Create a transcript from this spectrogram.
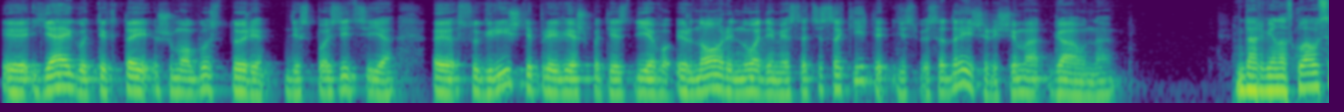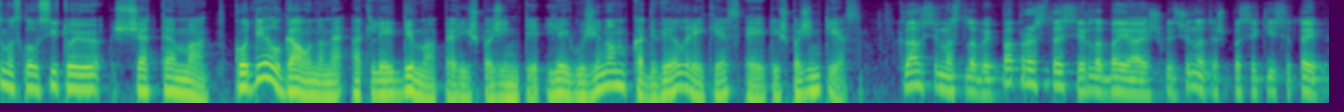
E, jeigu tik tai žmogus turi dispoziciją e, sugrįžti prie viešpaties Dievo ir nori nuodėmės atsisakyti, jis visada išrišimą gauna. Dar vienas klausimas klausytojų šią temą. Kodėl gauname atleidimą per išpažinti, jeigu žinom, kad vėl reikės eiti iš pažinties? Klausimas labai paprastas ir labai aiškus. Žinot, aš pasakysiu taip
